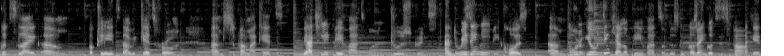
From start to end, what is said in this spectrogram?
goods like um chocolates that we get from um, supermarkets, we actually pay VAT on those goods. And the reason is because um, you, would, you would think you're not paying VAT on those goods because when you go to the supermarket,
